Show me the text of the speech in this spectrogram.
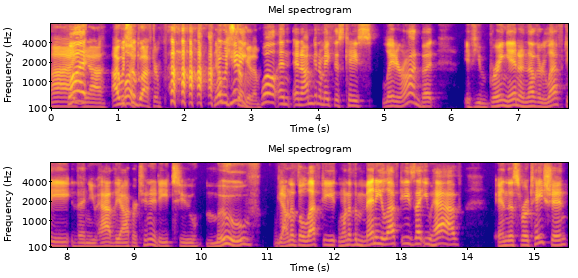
Uh, but, yeah, I would look, still go after him. no I would kidding. still get him. Well, and and I'm gonna make this case later on, but if you bring in another lefty, then you have the opportunity to move yeah. one of the lefty, one of the many lefties that you have in this rotation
